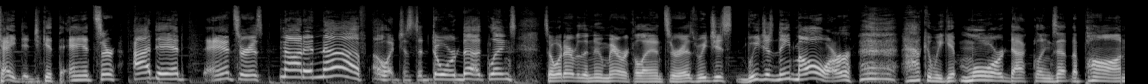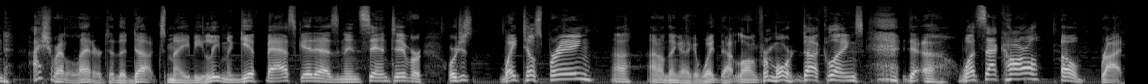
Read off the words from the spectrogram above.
Okay, did you get the answer? I did. The answer is not enough. Oh, I just adore ducklings. So whatever the numerical answer is, we just we just need more. How can we get more ducklings at the pond? I should write a letter to the ducks, maybe. Leave them a gift basket as an incentive or or just wait till spring? Uh, I don't think I can wait that long for more ducklings. Uh, what's that, Carl? Oh, right.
